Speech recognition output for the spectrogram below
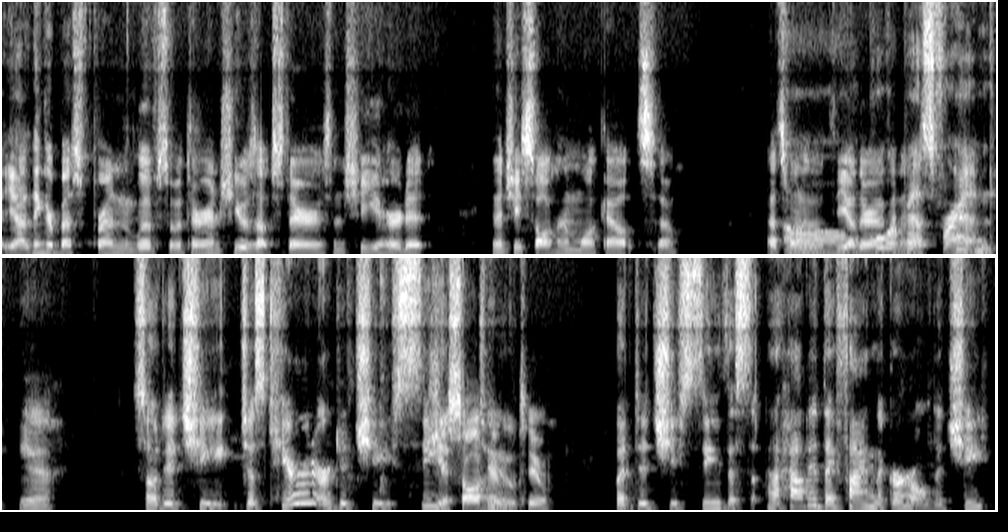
yeah, I think her best friend lives with her, and she was upstairs and she heard it, and then she saw him walk out. So that's one of the other Oh, poor evidence. best friend. Yeah, So did she just hear it, or did she see she it saw too? him too. But did she see this? Uh, how did they find the girl? Did she?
